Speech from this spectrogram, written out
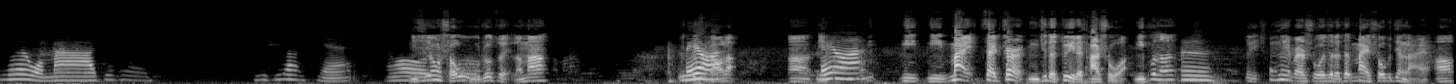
因为我妈就是急需要钱，然后。你是用手捂住嘴了吗？没有啊。啊，没有啊！你你你麦在这儿，你就得对着他说，你不能嗯，对冲那边说去了，他麦收不进来啊。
